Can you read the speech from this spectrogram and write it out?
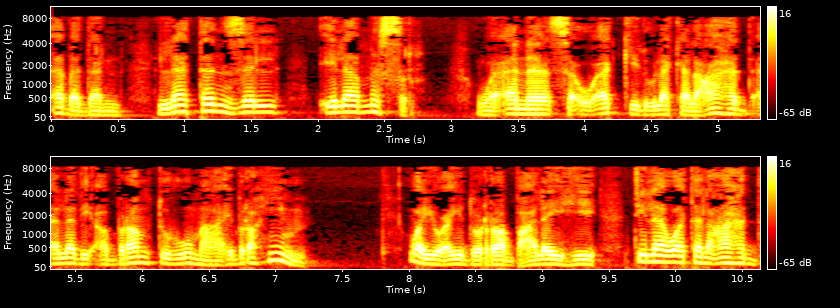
ابدا لا تنزل إلى مصر وأنا سأؤكد لك العهد الذي أبرمته مع إبراهيم. ويعيد الرب عليه تلاوة العهد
